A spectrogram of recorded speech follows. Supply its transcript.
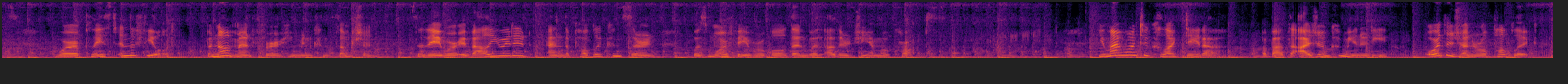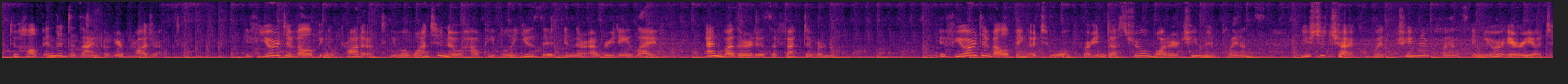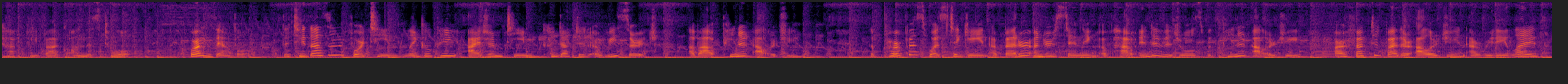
were placed in the field, but not meant for human consumption, so they were evaluated and the public concern was more favorable than with other GMO crops. You might want to collect data about the iGEM community or the general public to help in the design of your project. If you're developing a product, you will want to know how people use it in their everyday life and whether it is effective or not. If you are developing a tool for industrial water treatment plants, you should check with treatment plants in your area to have feedback on this tool. For example, the 2014 Linkoping iGEM team conducted a research about peanut allergy. The purpose was to gain a better understanding of how individuals with peanut allergy are affected by their allergy in everyday life,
